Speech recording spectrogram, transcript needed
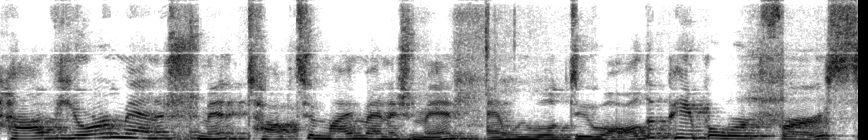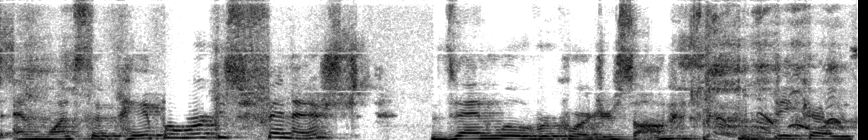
Have your management talk to my management and we will do all the paperwork first. And once the paperwork is finished, then we'll record your song because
